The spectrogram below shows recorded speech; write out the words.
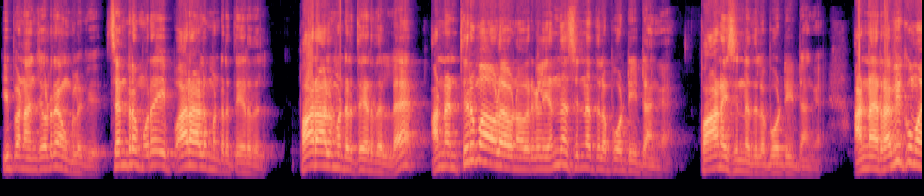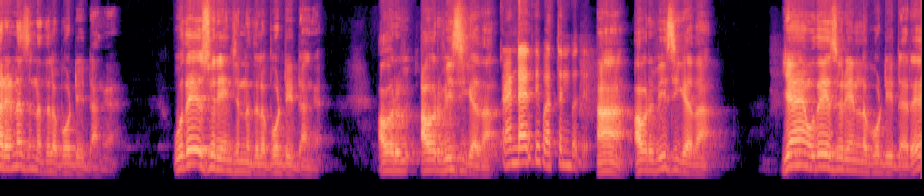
இப்போ நான் சொல்றேன் உங்களுக்கு. சென்ற முறை பாராளுமன்ற தேர்தல். பாராளுமன்ற தேர்தலில் அண்ணன் திருமாவளவன் அவர்கள் என்ன சின்னத்தில் போட்டிட்டாங்க பானை சின்னத்தில் போட்டிட்டாங்க. அண்ணன் ரவிக்குமார் என்ன சின்னத்தில் போட்டிட்டாங்க? உதயசூரியன் சின்னத்தில் போட்டிட்டாங்க. அவர் அவர் விசிகா தான் ரெண்டாயிரத்தி பத்தொன்பது. ஆ அவர் விசிகா தான் ஏன் உதயசூரியனில் போட்டிட்டாரு?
